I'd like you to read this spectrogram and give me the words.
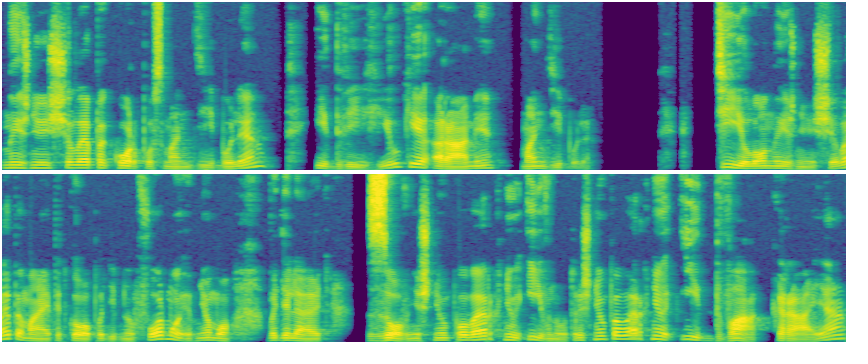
нижньої щелепи, корпус мандібуля і дві гілки рамі мандібуля. Тіло нижньої щелепи має підковоподібну форму, і в ньому виділяють зовнішню поверхню і внутрішню поверхню, і два края.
